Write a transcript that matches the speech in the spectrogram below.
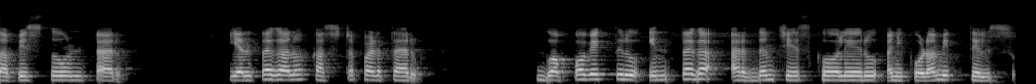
తపిస్తూ ఉంటారు. ఎంతగానో కష్టపడతారు. గొప్ప వ్యక్తులు ఇంతగా అర్థం చేసుకోలేరు అని కూడా మీకు తెలుసు.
